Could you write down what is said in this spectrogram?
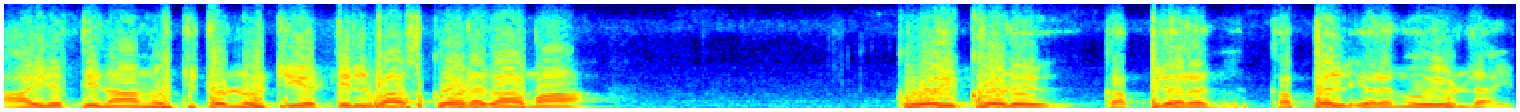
ആയിരത്തി നാനൂറ്റി തൊണ്ണൂറ്റി എട്ടിൽ വാസ്കോഡഗാമ കോഴിക്കോട് കപ്പലിറ കപ്പൽ ഇറങ്ങുകയുണ്ടായി.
